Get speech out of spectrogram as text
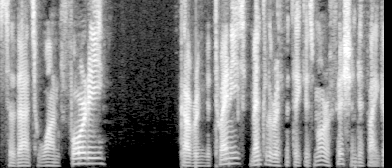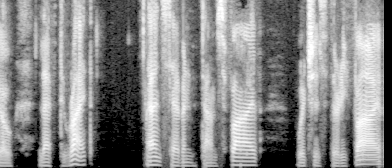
so that's 140, covering the 20s. Mental arithmetic is more efficient if I go left to right, and 7 times 5 which is 35,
